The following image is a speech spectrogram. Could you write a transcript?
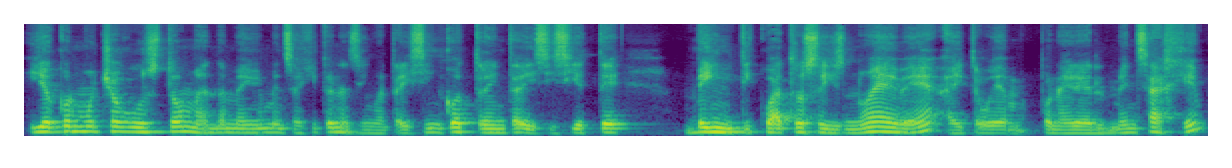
y yo con mucho gusto, mándame un mensajito en el 55 30 17 24 69, ahí te voy a poner el mensaje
